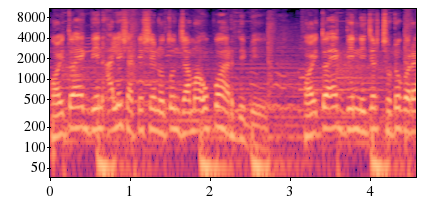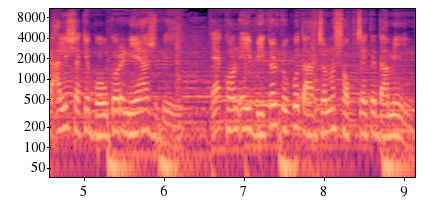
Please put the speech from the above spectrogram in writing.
হয়তো একদিন আলিশাকে সে নতুন জামা উপহার দিবে। হয়তো একদিন নিজের ছোট করে আলিশাকে বউ করে নিয়ে আসবে। এখন এই বিকেলটুকু তার জন্য সবচাইতে দামি।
